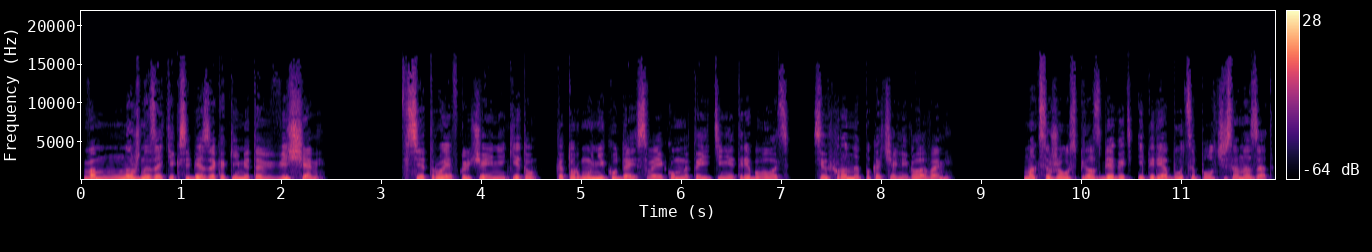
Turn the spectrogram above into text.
вам нужно зайти к себе за какими-то вещами. Все трое, включая Никиту, которому никуда из своей комнаты идти не требовалось, синхронно покачали головами. Макс уже успел сбегать и переобуться полчаса назад,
